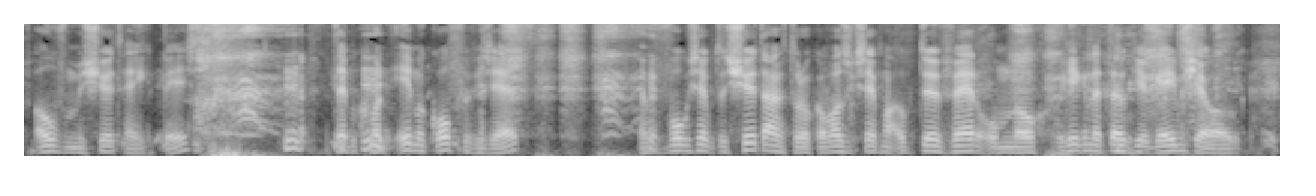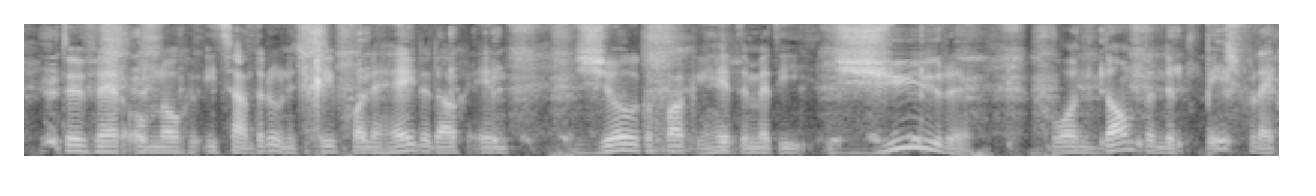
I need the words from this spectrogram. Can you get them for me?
100% over mijn shirt heen gepist. Dat heb ik gewoon in mijn koffer gezet. En vervolgens heb ik de shirt aangetrokken. Was ik zeg maar ook te ver om nog... We gingen naar Tokyo Game Show ook. Te ver om nog iets aan te doen. Dus ik liep gewoon de hele dag in zulke fucking hitte met die zure, gewoon dampende pisvlek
